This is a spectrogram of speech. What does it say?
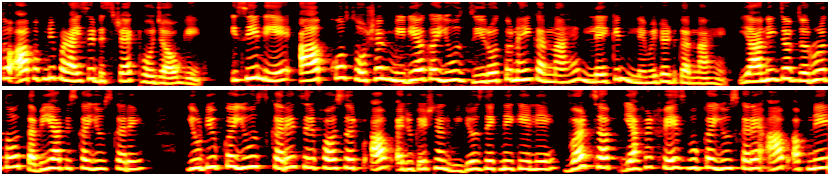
तो आप अपनी पढ़ाई से डिस्ट्रैक्ट हो जाओगे। इसीलिए आपको सोशल मीडिया का यूज़ ज़ीरो तो नहीं करना है, लेकिन लिमिटेड करना है। यानी जब ज़रूरत हो, तभी आप इसका यूज़ करें। यूट्यूब का यूज़ करें सिर्फ़ और सिर्फ़ आप एजुकेशनल वीडियोस देखने के लिए। व्हाट्सअप या फिर फेसबुक का यूज़ करें आप अपने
